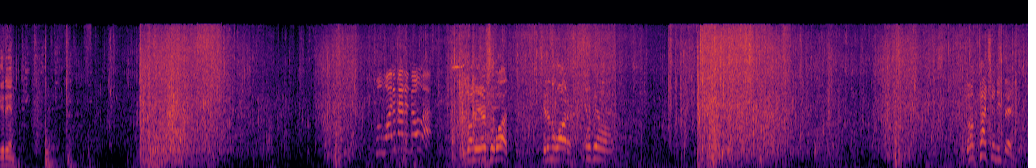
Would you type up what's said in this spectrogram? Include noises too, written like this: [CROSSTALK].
Get in. Well, what about Enola? He's only here for what? Get in the water. It'll be all right. Don't touch anything.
